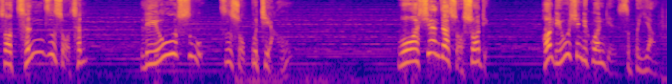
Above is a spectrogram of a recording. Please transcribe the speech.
说：“臣之所称，刘肃之所不讲。”我现在所说的和刘歆的观点是不一样的。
